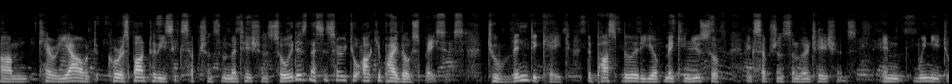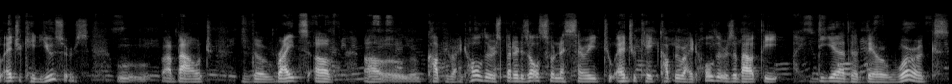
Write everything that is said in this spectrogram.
um, carry out correspond to these exceptions and limitations. So it is necessary to occupy those spaces, to vindicate the possibility of making use of exceptions and limitations. And we need to educate users about the rights of uh, copyright holders, but it is also necessary to educate copyright holders about the idea that their works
